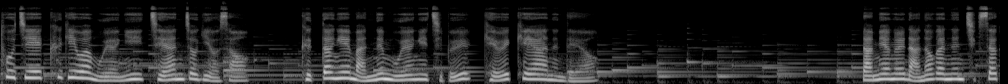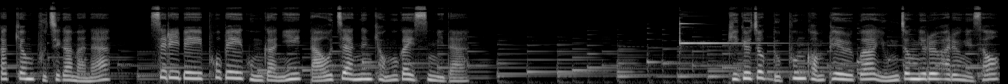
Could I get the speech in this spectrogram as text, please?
토지의 크기와 모양이 제한적이어서 그 땅에 맞는 모양의 집을 계획해야 하는데요. 남향을 나눠 갖는 직사각형 부지가 많아 3베이, 4베이 공간이 나오지 않는 경우가 있습니다. 비교적 높은 건폐율과 용적률을 활용해서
